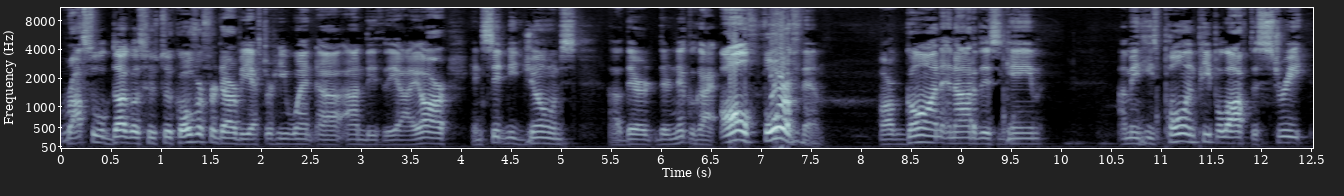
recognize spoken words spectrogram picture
Rasul Douglas, who took over for Darby after he went uh, on the, the IR, and Sidney Jones, uh, their their nickel guy. All four of them are gone and out of this game. I mean, he's pulling people off the street,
